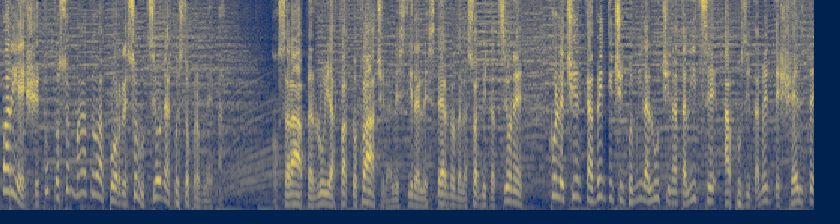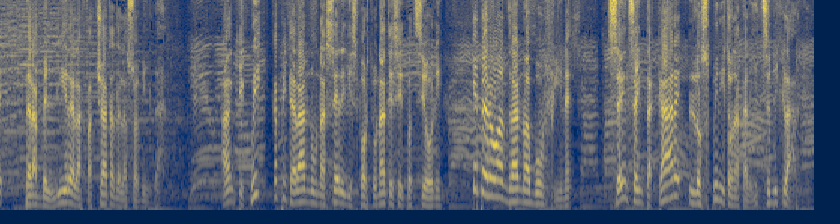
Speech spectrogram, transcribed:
ma riesce tutto sommato a porre soluzione a questo problema. Non sarà per lui affatto facile allestire l'esterno della sua abitazione con le circa 25.000 luci natalizie appositamente scelte per abbellire la facciata della sua villa. Anche qui capiteranno una serie di sfortunate situazioni che però andranno a buon fine, senza intaccare lo spirito natalizio di Clark.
